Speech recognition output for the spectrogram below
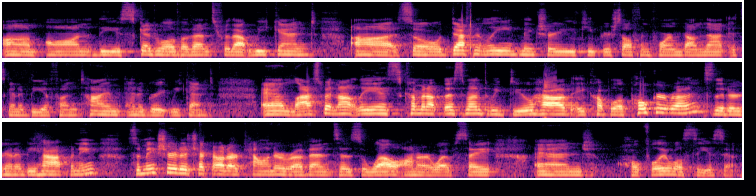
um, on the schedule of events for that weekend. Uh, so definitely make sure you keep yourself informed on that. It's going to be a fun time and a great weekend. And last but not least, coming up this month, we do have a couple of poker runs that are going to be happening. So make sure to check out our calendar of events as well on our website. And hopefully, we'll see you soon.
